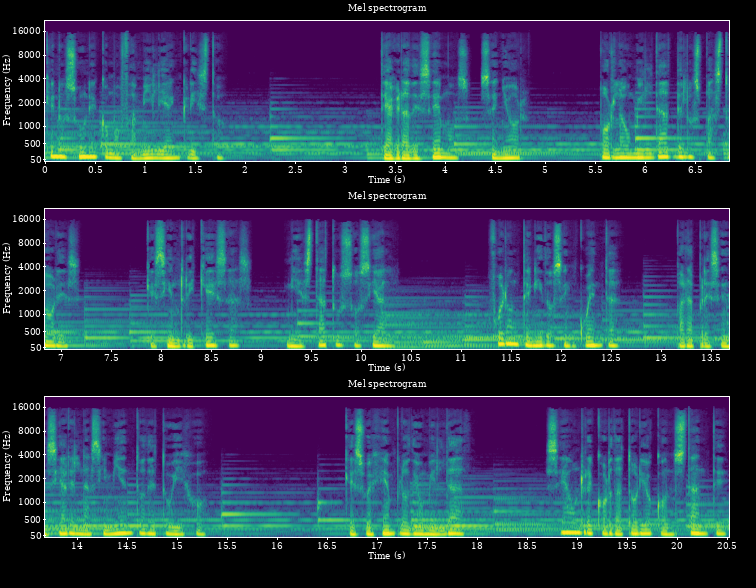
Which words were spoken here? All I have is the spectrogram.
que nos une como familia en Cristo. Te agradecemos, Señor, por la humildad de los pastores que sin riquezas ni estatus social fueron tenidos en cuenta para presenciar el nacimiento de tu Hijo. Que su ejemplo de humildad sea un recordatorio constante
